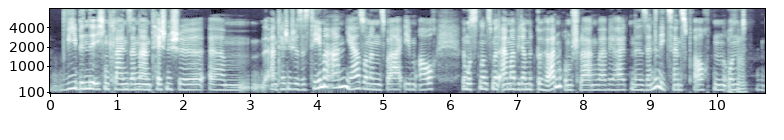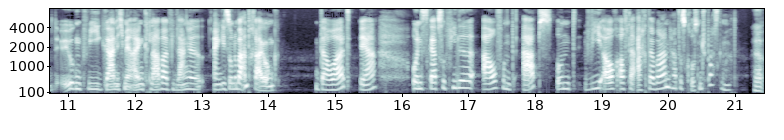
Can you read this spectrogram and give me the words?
wie binde ich einen kleinen Sender an technische, ähm, an technische Systeme an, ja, sondern es war eben auch, wir mussten uns mit einmal wieder mit Behörden rumschlagen, weil wir halt eine Sendelizenz brauchten mhm. und irgendwie gar nicht mehr allen klar war, wie lange eigentlich so eine Beantragung dauert, ja. Und es gab so viele Auf und Abs und wie auch auf der Achterbahn hat es großen Spaß gemacht. Ja.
